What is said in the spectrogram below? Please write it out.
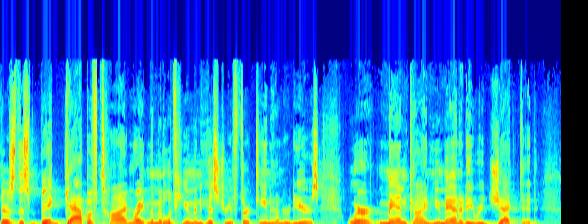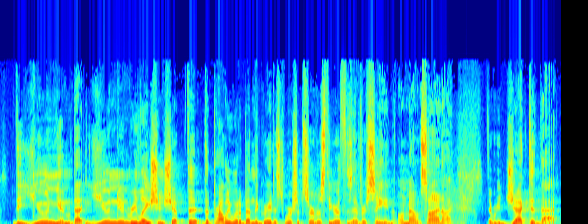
there's this big gap of time right in the middle of human history of 1300 years where mankind, humanity, rejected the union, that union relationship that, that probably would have been the greatest worship service the earth has ever seen on Mount Sinai. They rejected that.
